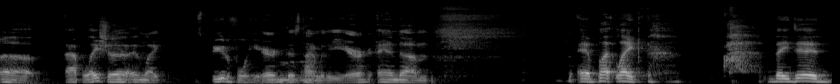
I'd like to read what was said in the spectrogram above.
uh appalachia Yeah. and like it's beautiful here this Mhm. time of the year and um eh, but like they did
